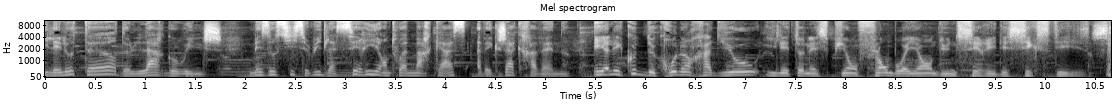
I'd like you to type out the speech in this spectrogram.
Il est l'auteur de Largo Winch, mais aussi celui de la série Antoine Marcas avec Jacques Raven. Et à l'écoute de Crooner Radio, il est un espion flamboyant d'une série des 60s.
